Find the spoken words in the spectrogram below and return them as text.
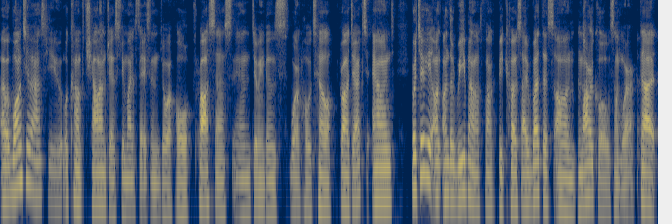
I want to ask you what kind of challenges you might face in your whole process in doing this worm hotel project and particularly on, on the rebound effect, because I read this on an article somewhere that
